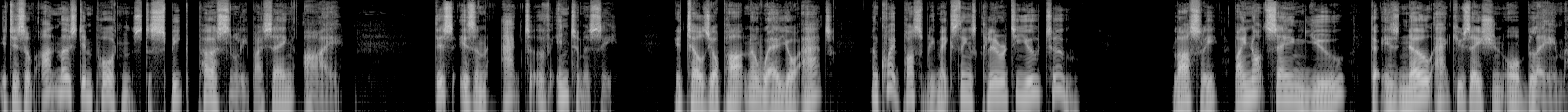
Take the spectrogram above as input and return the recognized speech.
it is of utmost importance to speak personally by saying I. This is an act of intimacy. It tells your partner where you're at and quite possibly makes things clearer to you too. Lastly, by not saying you, there is no accusation or blame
